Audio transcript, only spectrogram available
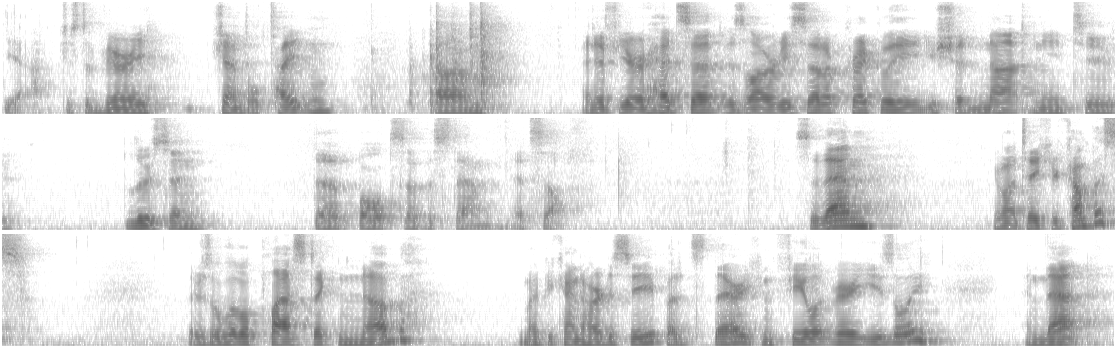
yeah, just a very gentle tighten. Um, and if your headset is already set up correctly, you should not need to loosen the bolts of the stem itself. So then you want to take your compass. There's a little plastic nub. Might be kind of hard to see, but it's there. You can feel it very easily and that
